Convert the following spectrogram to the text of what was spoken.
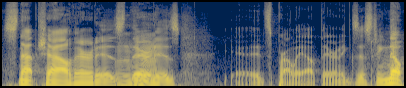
snap chow. There it is. There it is. Yeah, it's probably out there and existing. No,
